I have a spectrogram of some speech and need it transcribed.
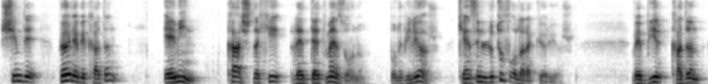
Şimdi böyle bir kadın emin, karşıdaki reddetmez onu. Bunu biliyor. Kendisini lütuf olarak görüyor. Ve bir kadın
